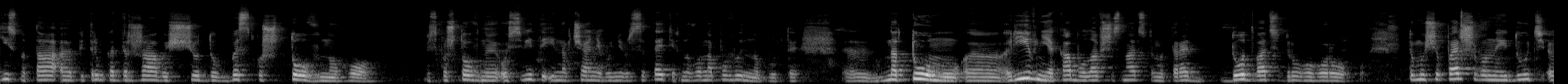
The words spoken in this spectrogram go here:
дійсно та підтримка держави щодо безкоштовного. Безкоштовної освіти і навчання в університеті, ну вона повинна бути е, на тому е, рівні, яка була в 16-му тере до 22-го року. Тому що перше вони йдуть е,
